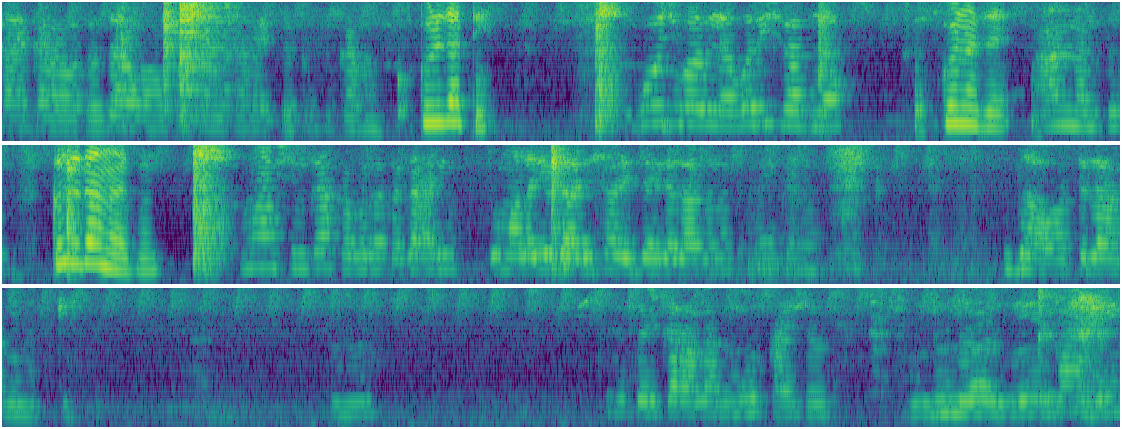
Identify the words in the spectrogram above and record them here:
काय करावं आता? जावं काय करायचं? कसं करावं? कुठे जाते? गोजबाईला वरिश्रादला कोणाचं आहे? अण्णांचं. कसं जाणार पण? मावशीन काकावर आता गाडी तुम्हाला एक गाडी शाळेत जायला लागण आता. काय करा जावं तर लागणच की. हम्म. कसं तरी करावं लागेल उरकायचं धुणं हे भांडीन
